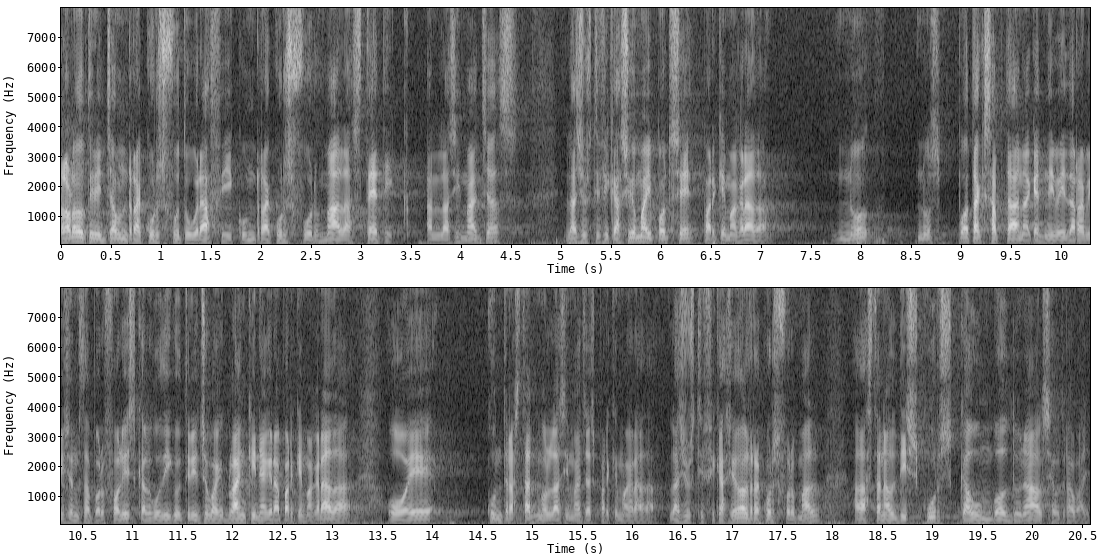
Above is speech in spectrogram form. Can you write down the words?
l'hora d'utilitzar un recurs fotogràfic, un recurs formal, estètic, en les imatges, la justificació mai pot ser perquè m'agrada. No, no es pot acceptar en aquest nivell de revisions de portfolis que algú digui que utilitzo blanc i negre perquè m'agrada o he contrastat molt les imatges perquè m'agrada. La justificació del recurs formal ha d'estar en el discurs que un vol donar al seu treball.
